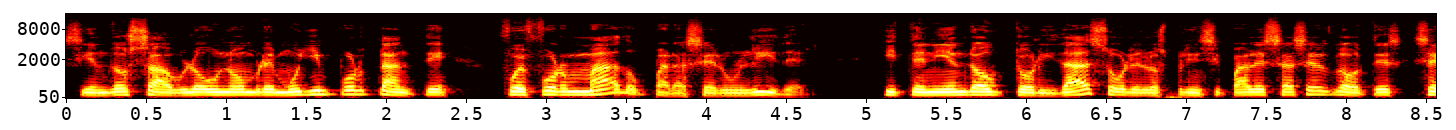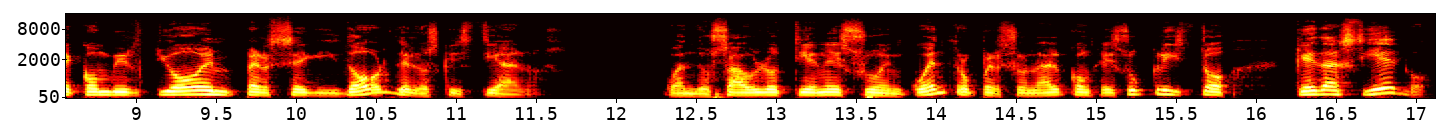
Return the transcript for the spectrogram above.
Siendo Saulo un hombre muy importante, fue formado para ser un líder, y teniendo autoridad sobre los principales sacerdotes, se convirtió en perseguidor de los cristianos. Cuando Saulo tiene su encuentro personal con Jesucristo, queda ciego,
